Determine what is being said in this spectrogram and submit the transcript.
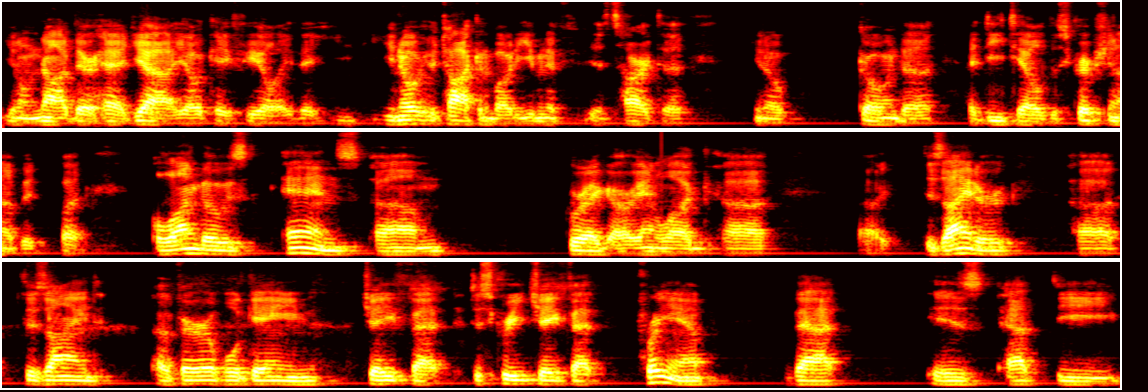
you know nod their head, yeah, yeah, okay, feel. That you, you know what you're talking about, even if it's hard to you know go into a detailed description of it. But along those ends, um, Greg, our analog uh, uh, designer, uh, designed a variable gain JFET, discrete JFET preamp that is at the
